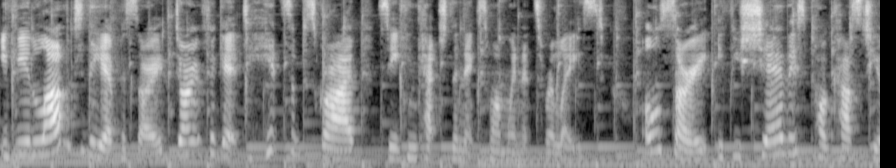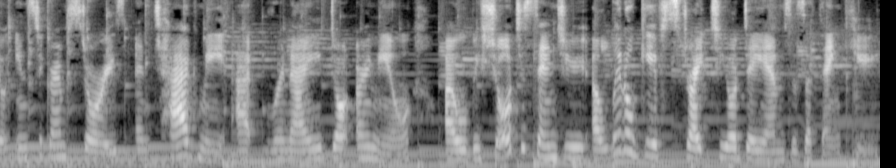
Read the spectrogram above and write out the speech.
If you loved the episode, don't forget to hit subscribe so you can catch the next one when it's released. Also, if you share this podcast to your Instagram stories and tag me at renae.o'neill, I will be sure to send you a little gift straight to your DMs as a thank you.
